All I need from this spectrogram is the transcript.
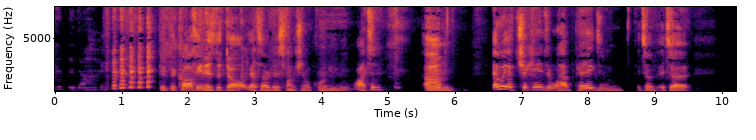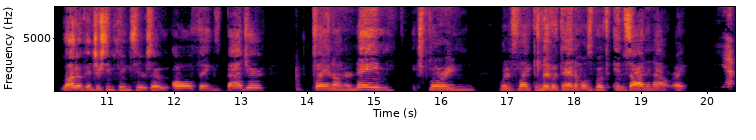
the dog. The, the coughing is the dog. That's our dysfunctional corgi named Watson. Um, and we have chickens, and we'll have pigs, and it's a it's a lot of interesting things here. So all things Badger, playing on her name, exploring what it's like to live with animals both inside and out. Right? yep.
